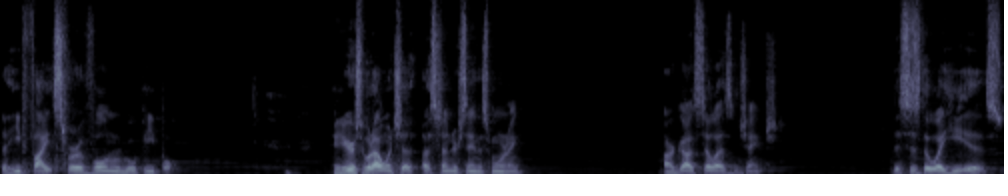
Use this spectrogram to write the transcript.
that he fights for a vulnerable people. And here's what I want us to understand this morning our God still hasn't changed. This is the way he is.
